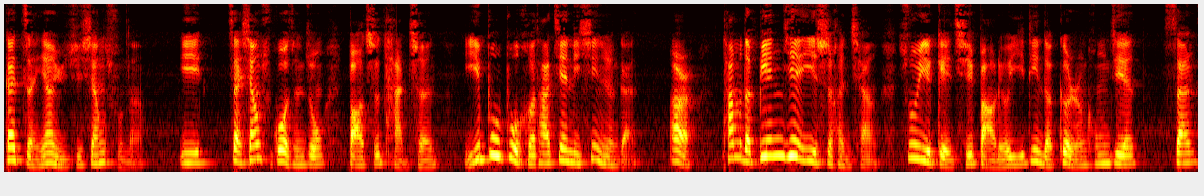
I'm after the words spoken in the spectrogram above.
该怎样与其相处呢？一，在相处过程中保持坦诚，一步步和他建立信任感。二，他们的边界意识很强，注意给其保留一定的个人空间。三，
